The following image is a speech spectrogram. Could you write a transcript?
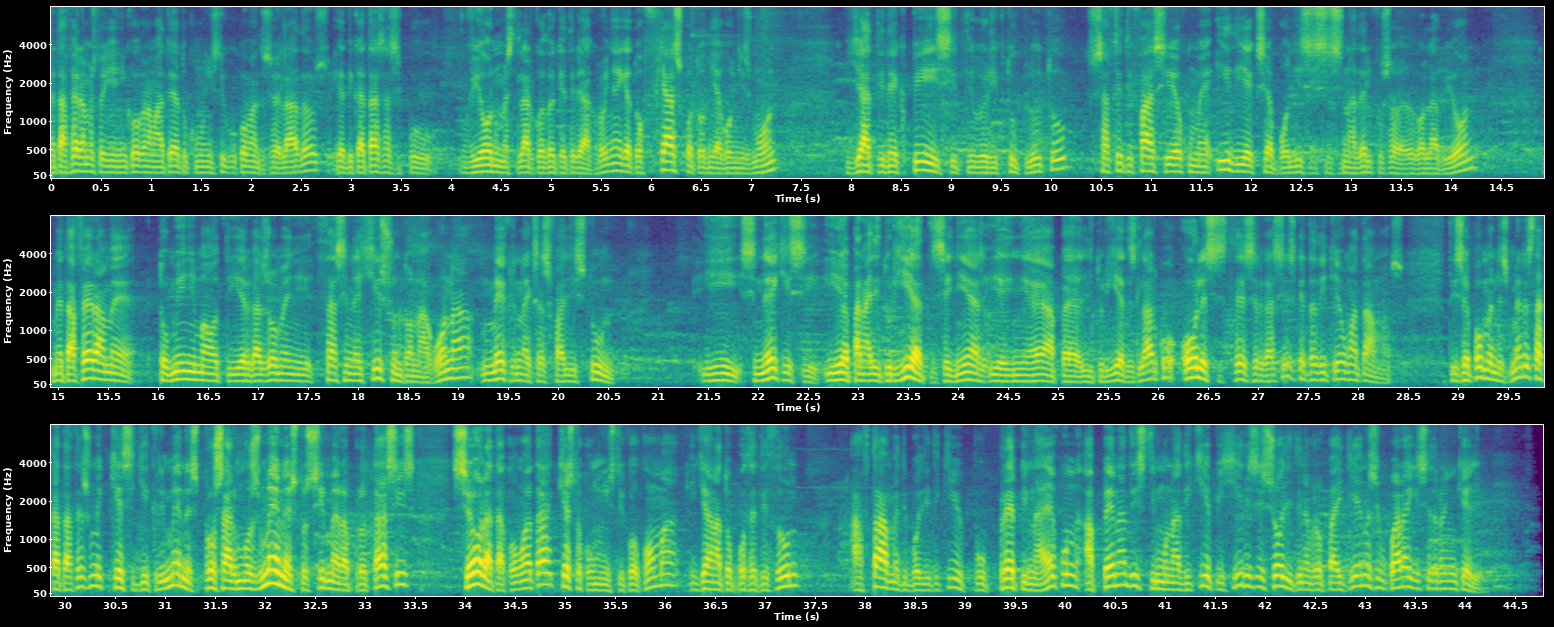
μεταφέραμε στο Γενικό Γραμματέα του Κομμουνιστικού Κόμματος Ελλάδος για την κατάσταση που βιώνουμε στη Λάρκο εδώ και τρία χρόνια, για το φιάσκο των διαγωνισμών, για την εκποίηση του ρηκτού πλούτου. Σε αυτή τη φάση έχουμε ήδη έξι απολύσεις σε συναδέλφους εργολαβιών. Μεταφέραμε το μήνυμα ότι οι εργαζόμενοι θα συνεχίσουν τον αγώνα μέχρι να εξασφαλιστούν η συνέχιση, η επαναλειτουργία της ενιαίας, η ενιαία λειτουργία της ΛΑΡΚΟ, όλες τις θέσεις εργασίας και τα δικαιώματά μας. Τις επόμενες μέρες θα καταθέσουμε και συγκεκριμένες προσαρμοσμένες στο σήμερα προτάσεις σε όλα τα κόμματα και στο Κομμουνιστικό Κόμμα για να τοποθετηθούν αυτά με την πολιτική που πρέπει να έχουν απέναντι στη μοναδική επιχείρηση σε όλη την Ευρωπαϊκή Ένωση που παράγει σιδηρονικέλιο.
